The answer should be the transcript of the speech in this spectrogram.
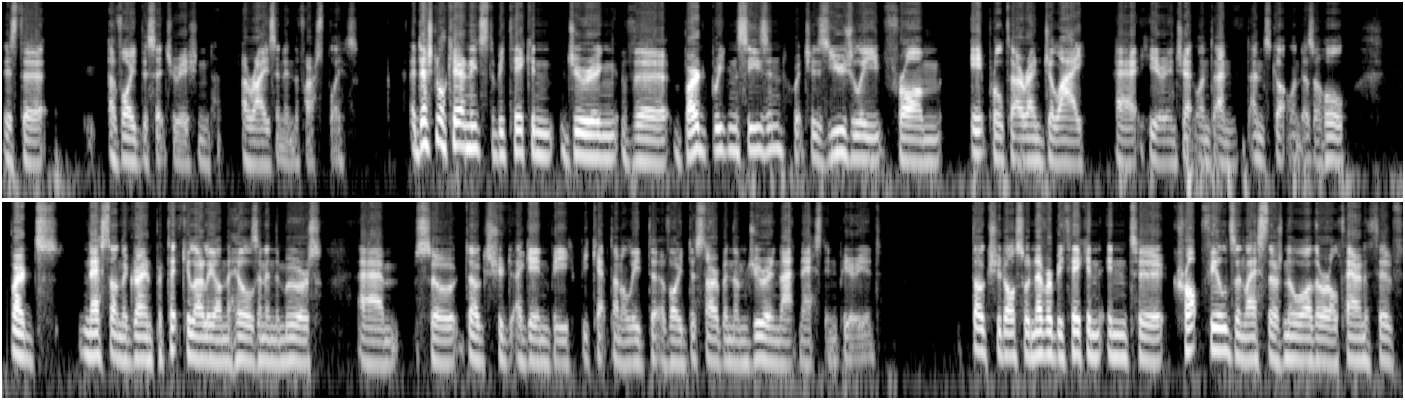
is to avoid the situation arising in the first place. Additional care needs to be taken during the bird breeding season, which is usually from April to around July uh, here in Shetland and, and Scotland as a whole. Birds nest on the ground, particularly on the hills and in the moors. Um, so dogs should again be, be kept on a lead to avoid disturbing them during that nesting period. Dogs should also never be taken into crop fields unless there's no other alternative.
